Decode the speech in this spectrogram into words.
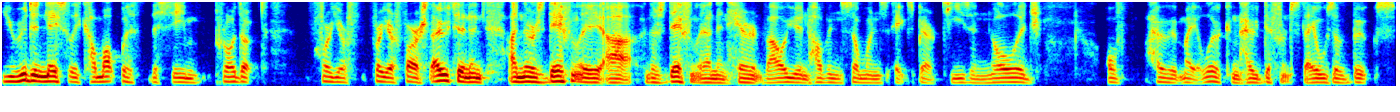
you wouldn't necessarily come up with the same product for your for your first outing. And and there's definitely uh there's definitely an inherent value in having someone's expertise and knowledge of how it might look and how different styles of books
